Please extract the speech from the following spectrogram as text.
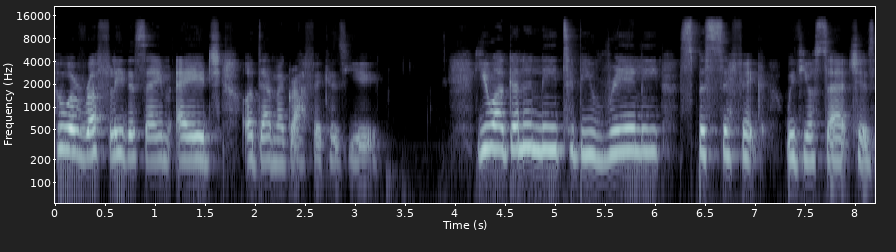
who are roughly the same age or demographic as you. You are going to need to be really specific with your searches,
